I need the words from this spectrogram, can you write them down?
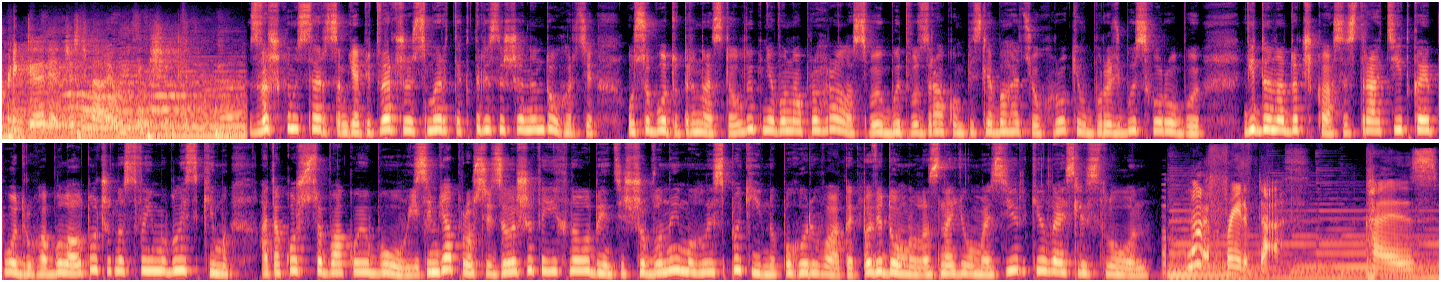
pretty good at just about everything she did. З важким серцем я підтверджую смерть актриси Шеннон Догарті. У суботу, 13 липня, вона програла свою битву з раком після багатьох років боротьби з хворобою. Віддана дочка, сестра, тітка і подруга була оточена своїми близькими, а також собакою Боуї. Сім'я просить залишити їх наодинці, щоб вони могли спокійно погорювати. Повідомила знайома зірки Леслі Слоан. I'm not afraid of death because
